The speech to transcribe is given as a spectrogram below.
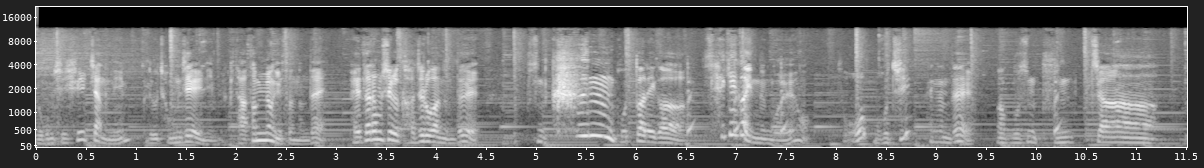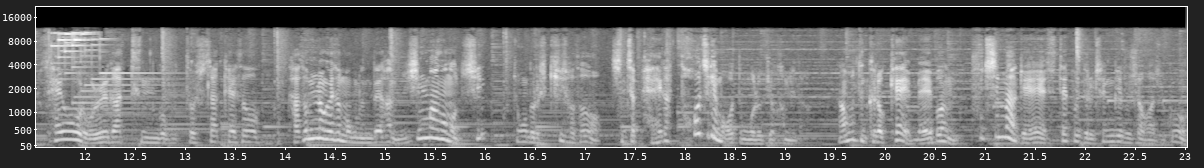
녹음실 실장님, 그리고 정재일님 이렇게 다섯 명이 있었는데 배달 음식을 가지러 갔는데 무슨 큰 보따리가 세 개가 있는 거예요 어? 뭐지? 했는데 막 무슨 분짜 새우 롤 같은 거부터 시작해서 다섯 명에서 먹는데 한 20만 원어치 정도를 시키셔서 진짜 배가 터지게 먹었던 걸로 기억합니다. 아무튼 그렇게 매번 푸짐하게 스태프들을 챙겨주셔가지고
